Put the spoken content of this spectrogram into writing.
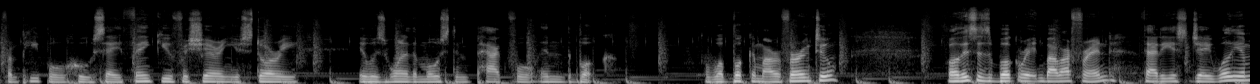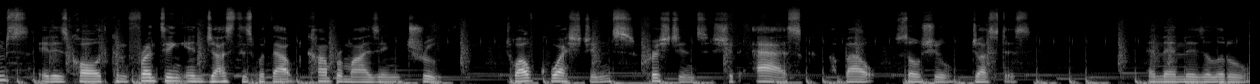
from people who say, Thank you for sharing your story. It was one of the most impactful in the book. what book am I referring to? Well, this is a book written by my friend Thaddeus J. Williams. It is called Confronting Injustice Without Compromising Truth 12 Questions Christians Should Ask About Social Justice. And then there's a little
